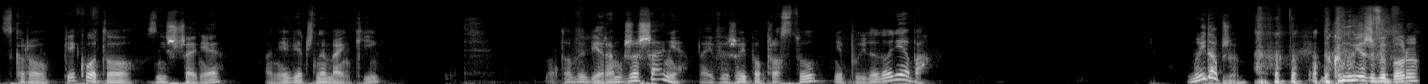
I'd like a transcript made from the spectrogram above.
Skoro piekło to zniszczenie, a nie wieczne męki, no to wybieram grzeszenie. Najwyżej po prostu nie pójdę do nieba. No i dobrze. Dokonujesz wyboru,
